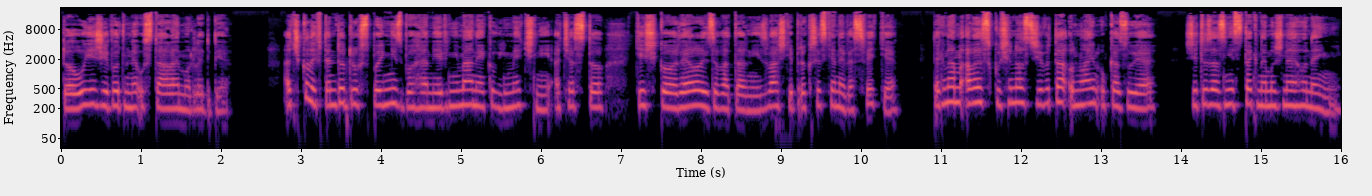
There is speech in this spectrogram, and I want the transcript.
Tou je život v neustálé modlitbě. Ačkoliv tento druh spojení s Bohem je vnímán jako výjimečný a často těžko realizovatelný, zvláště pro křesťany ve světě, tak nám ale zkušenost života online ukazuje, že to zas nic tak nemožného není.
